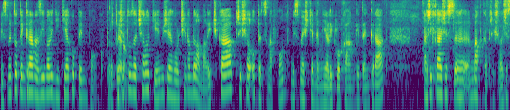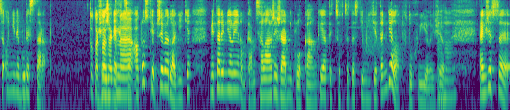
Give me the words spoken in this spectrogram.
My jsme to tenkrát nazývali dítě jako ping-pong, protože Jo. to začalo tím, že holčina byla maličká, přišel otec na fond, my jsme ještě neměli klokánky tenkrát, a říká, že se, matka přišla, že se o ní nebude starat. To takhle řekne nechce. a Prostě přivedla dítě. My tady měli jenom kanceláře, žádný klokánky a teď co chcete s tím dítětem dělat v tu chvíli, že jo? Mhm. Takže se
